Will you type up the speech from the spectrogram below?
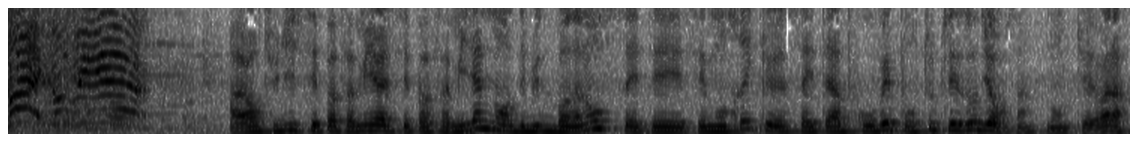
Mike, over here! Alors tu dis c'est pas familial, c'est pas familial, mais en début de bande-annonce, c'est montré que ça a été approuvé pour toutes les audiences. hein. Donc euh, voilà.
